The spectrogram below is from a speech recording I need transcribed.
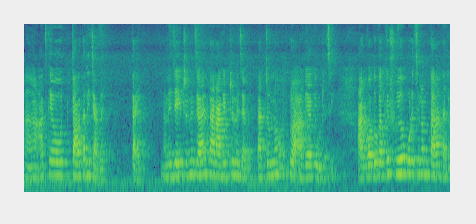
আজকে ও তাড়াতাড়ি যাবে। তাই। মানে যেই ট্রেনে যায়, তার আগের ট্রেনে যাবে। তার জন্য একটু আগে আগে উঠেছি। আর গতকালকে শুয়েও পড়েছিলাম তাড়াতাড়ি।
